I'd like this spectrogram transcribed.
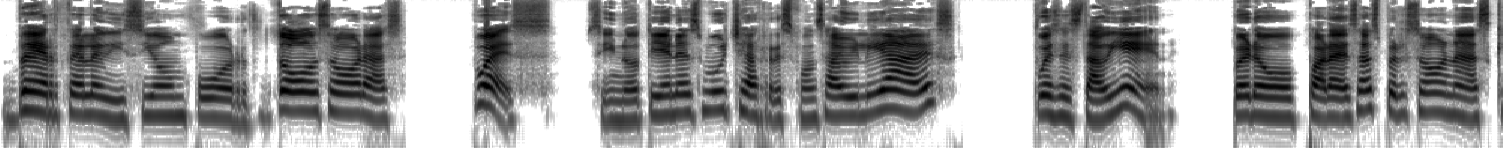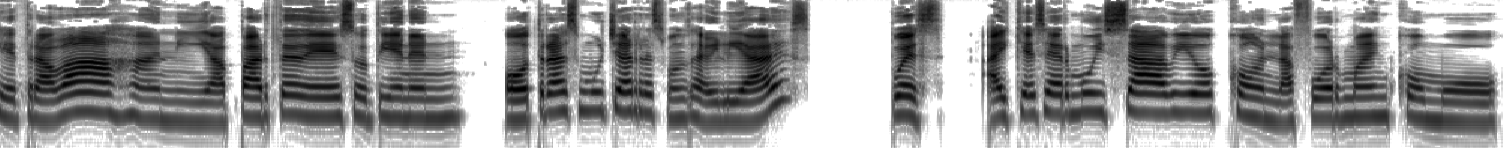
ver televisión por dos horas. Pues, si no tienes muchas responsabilidades, pues está bien. Pero para esas personas que trabajan y aparte de eso tienen otras muchas responsabilidades, pues hay que ser muy sabio con la forma en cómo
